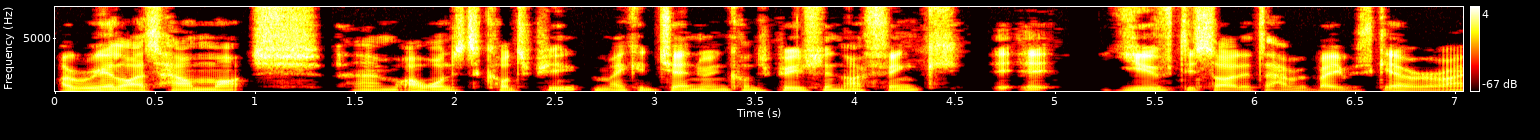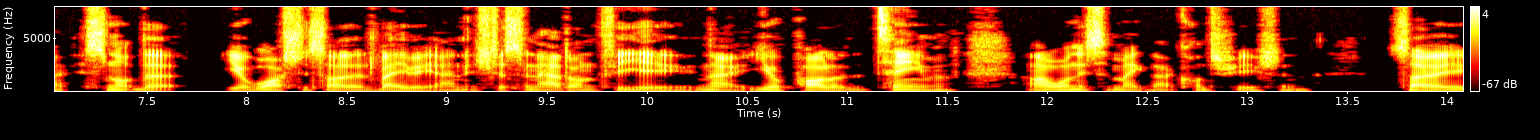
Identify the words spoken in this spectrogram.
I realized how much um, I wanted to contribute, make a genuine contribution. I think it, it, you've decided to have a baby together, right? It's not that your wife decided a baby and it's just an add on for you. No, you're part of the team. I wanted to make that contribution. So,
